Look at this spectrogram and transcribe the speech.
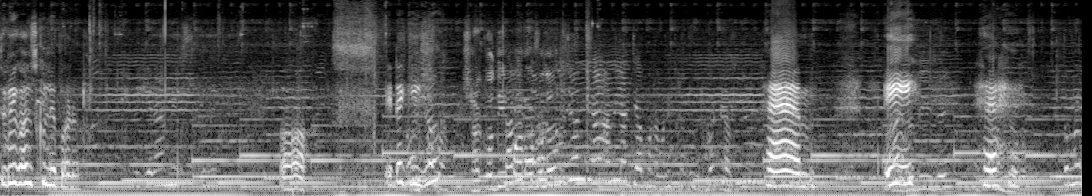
তুমি কোন স্কুলে পড়ো? ও এটা কি গো? হ্যাঁ এই হ্যাঁ হ্যাঁ। তোমরা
